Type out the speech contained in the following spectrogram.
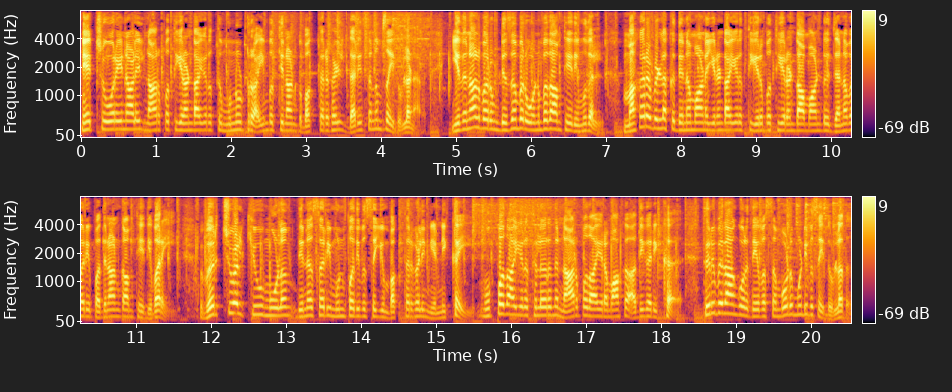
நேற்று ஒரே நாளில் நாற்பத்தி இரண்டாயிரத்து முன்னூற்று ஐம்பத்தி நான்கு பக்தர்கள் தரிசனம் செய்துள்ளனர். இதனால் வரும் டிசம்பர் ஒன்பதாம் தேதி முதல் மகர விளக்கு தினமான இரண்டாயிரத்தி இருபத்தி இரண்டாம் ஆண்டு ஜனவரி பதினான்காம் தேதி வரை விர்ச்சுவல் கியூ மூலம் தினசரி முன்பதிவு செய்யும் பக்தர்களின் எண்ணிக்கை முப்பதாயிரத்திலிருந்து நாற்பதாயிரமாக அதிகரிக்க திருவிதாங்கூர் தேவசம்போடு முடிவு செய்துள்ளது.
